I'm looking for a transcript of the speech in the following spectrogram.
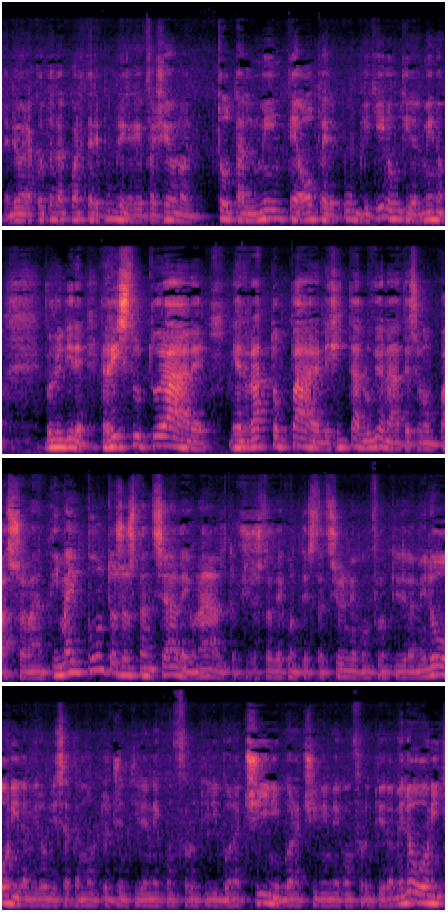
l'abbiamo raccontato a Quarta Repubblica, che facevano totalmente opere pubbliche inutili, almeno voglio dire, ristrutturare e rattoppare le città alluvionate sono un passo avanti, ma il punto sostanziale è un altro, ci sono state contestazioni nei confronti della Meloni, la Meloni è stata molto gentile nei confronti di Bonaccini, Bonaccini nei confronti della Meloni,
